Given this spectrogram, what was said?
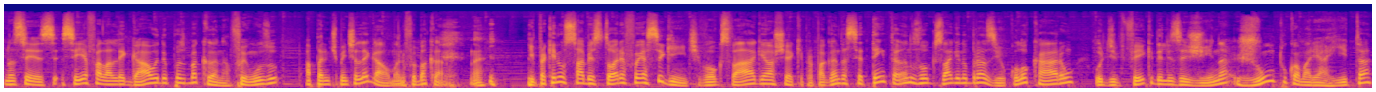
não sei, você ia falar legal e depois bacana. Foi um uso aparentemente legal, mas não foi bacana, né? E para quem não sabe a história foi a seguinte: Volkswagen, eu achei aqui propaganda 70 anos Volkswagen no Brasil. Colocaram o deepfake de Elis Regina junto com a Maria Rita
